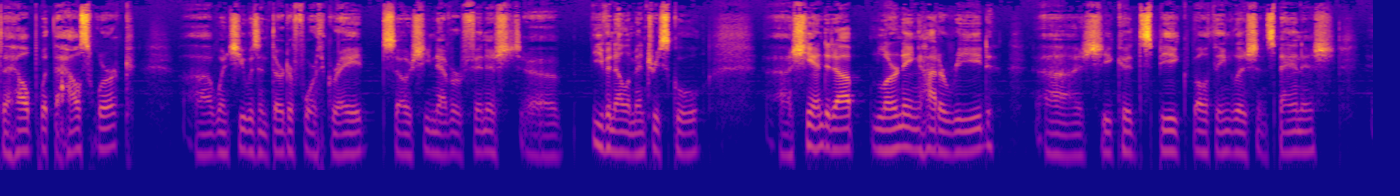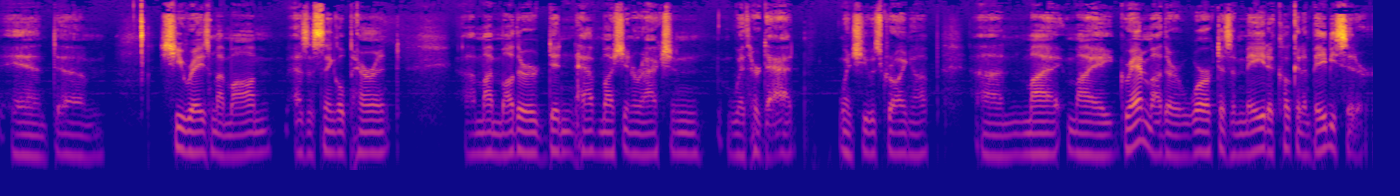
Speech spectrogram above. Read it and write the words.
to help with the housework uh, when she was in third or fourth grade, so she never finished uh, even elementary school. Uh, she ended up learning how to read uh, she could speak both English and Spanish, and um, she raised my mom as a single parent. Uh, my mother didn't have much interaction with her dad when she was growing up. Uh, my my grandmother worked as a maid, a cook, and a babysitter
